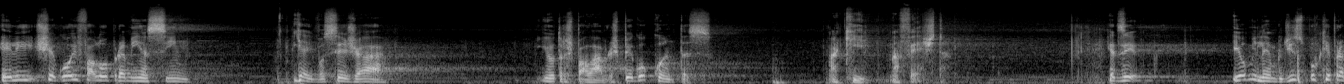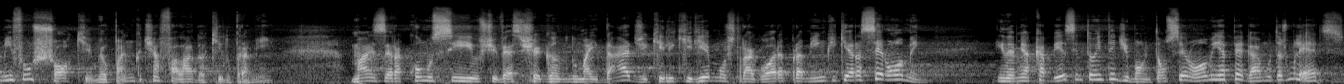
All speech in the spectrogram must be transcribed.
ele chegou e falou para mim assim: "E aí, você já em outras palavras, pegou quantas aqui na festa?" Quer dizer, eu me lembro disso porque para mim foi um choque. Meu pai nunca tinha falado aquilo para mim. Mas era como se eu estivesse chegando numa idade que ele queria mostrar agora para mim o que era ser homem. E na minha cabeça, então eu entendi: bom, então ser homem é pegar muitas mulheres.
